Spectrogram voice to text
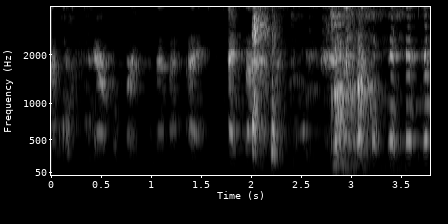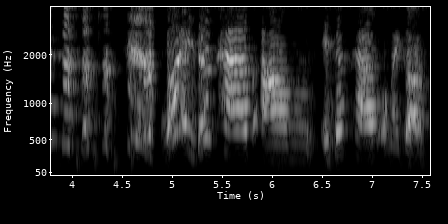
I'm just a terrible person, and I I, I started. Well, it does have, um, it does have, oh my gosh,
